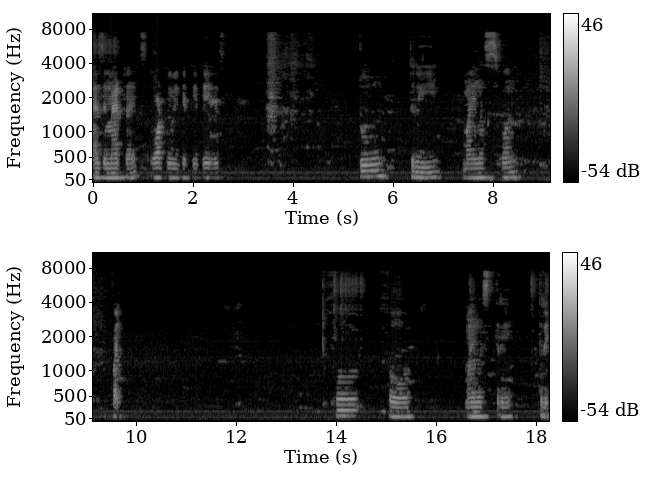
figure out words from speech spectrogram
as a matrix. What we will get it is 2 3 minus 1 5 4 4 minus 3 3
